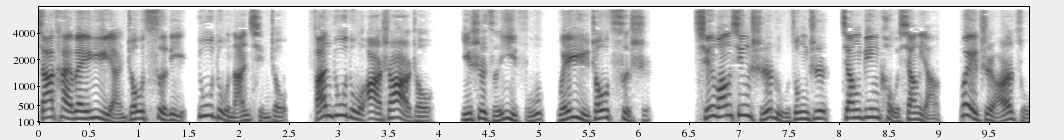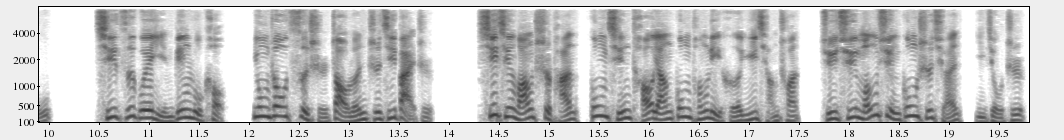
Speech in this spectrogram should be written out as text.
加太尉豫兖州刺历都督南秦州，凡都督二十二州。以世子义服为豫州刺史。秦王兴时，鲁宗之将兵寇襄阳，未至而卒。其子鬼引兵入寇，雍州刺史赵伦之击败之。西秦王赤盘攻秦陶阳公彭蠡和于强川，举渠蒙逊攻石泉以救之。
